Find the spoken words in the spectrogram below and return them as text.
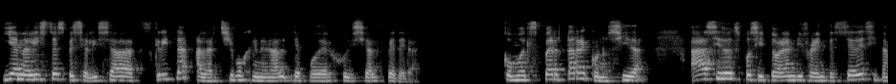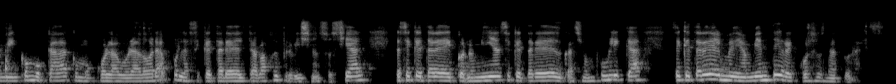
y analista especializada adscrita al Archivo General de Poder Judicial Federal. Como experta reconocida, ha sido expositora en diferentes sedes y también convocada como colaboradora por la Secretaría del Trabajo y Previsión Social, la Secretaría de Economía, Secretaría de Educación Pública, Secretaría del Medio Ambiente y Recursos Naturales.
